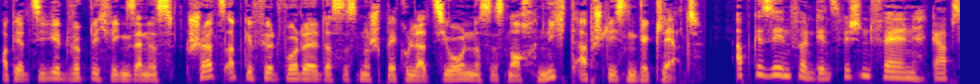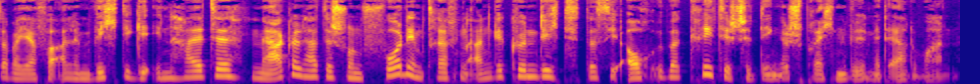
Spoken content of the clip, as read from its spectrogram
Ob jetzt Yigit wirklich wegen seines Shirts abgeführt wurde, das ist nur Spekulation, das ist noch nicht abschließend geklärt. Abgesehen von den Zwischenfällen gab es aber ja vor allem wichtige Inhalte. Merkel hatte schon vor dem Treffen angekündigt, dass sie auch über kritische Dinge sprechen will mit Erdogan.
